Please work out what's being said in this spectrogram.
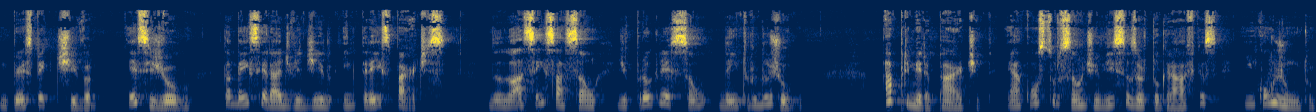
em Perspectiva. Esse jogo também será dividido em três partes dando a sensação de progressão dentro do jogo. A primeira parte é a construção de vistas ortográficas em conjunto,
